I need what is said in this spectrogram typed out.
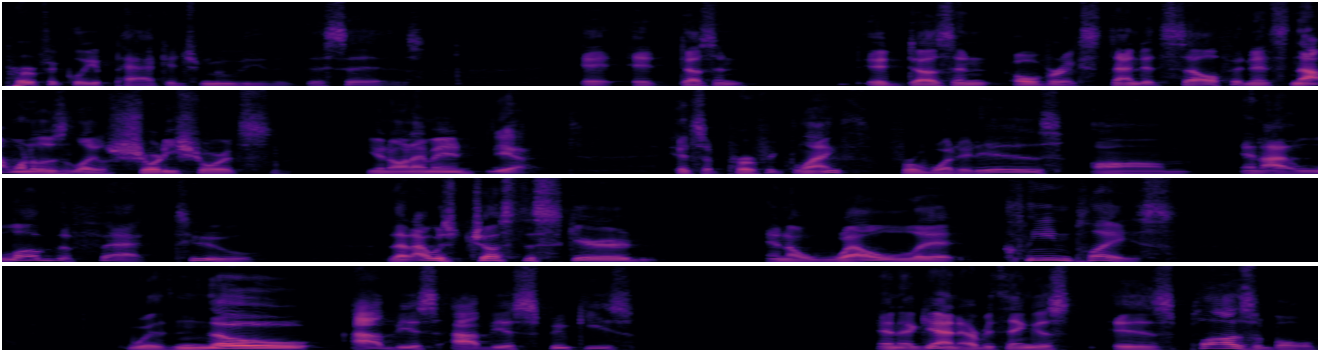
perfectly packaged movie that this is. It it doesn't it doesn't overextend itself and it's not one of those little shorty shorts. You know what I mean? Yeah. It's a perfect length for what it is. Um, and I love the fact too that I was just as scared in a well lit, clean place with no obvious obvious spookies. And again, everything is is plausible,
